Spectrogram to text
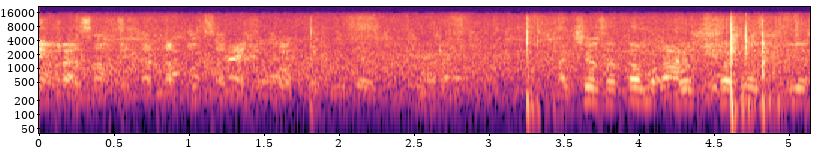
совсем а в разные. Одна пульса, одна духовка. А что, зато можешь шагнуть вес?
